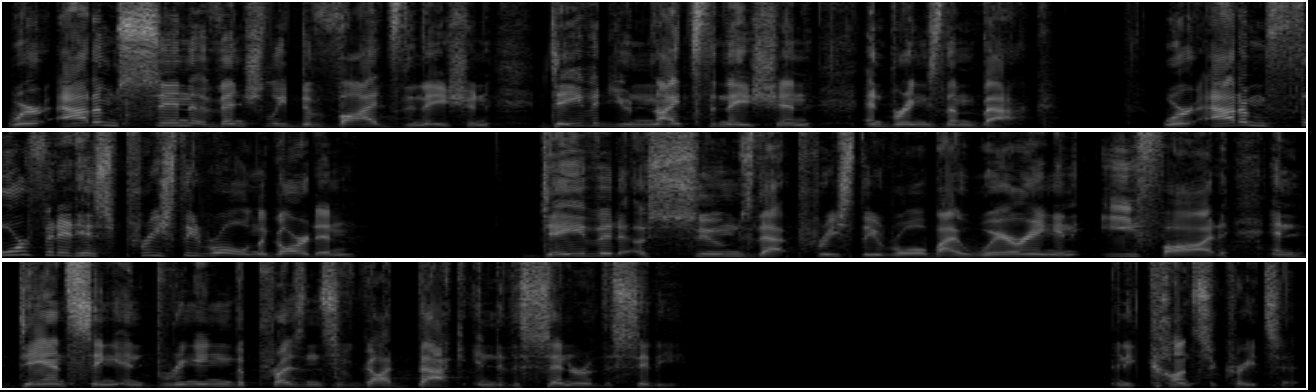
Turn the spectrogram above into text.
Where Adam's sin eventually divides the nation, David unites the nation and brings them back. Where Adam forfeited his priestly role in the garden, David assumes that priestly role by wearing an ephod and dancing and bringing the presence of God back into the center of the city. And he consecrates it.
